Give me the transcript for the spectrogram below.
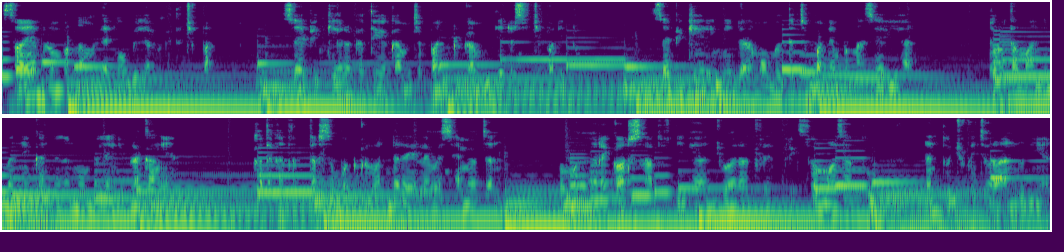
Saya belum pernah melihat mobil yang begitu cepat. Saya pikir ketika kami cepat, kami tidak secepat itu. Saya pikir ini adalah mobil tercepat yang pernah saya lihat, terutama dibandingkan dengan mobil yang di belakangnya. Kata-kata tersebut keluar dari Lewis Hamilton, pemegang rekor 103 juara Grand Prix Formula 1 dan 7 kejuaraan dunia.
